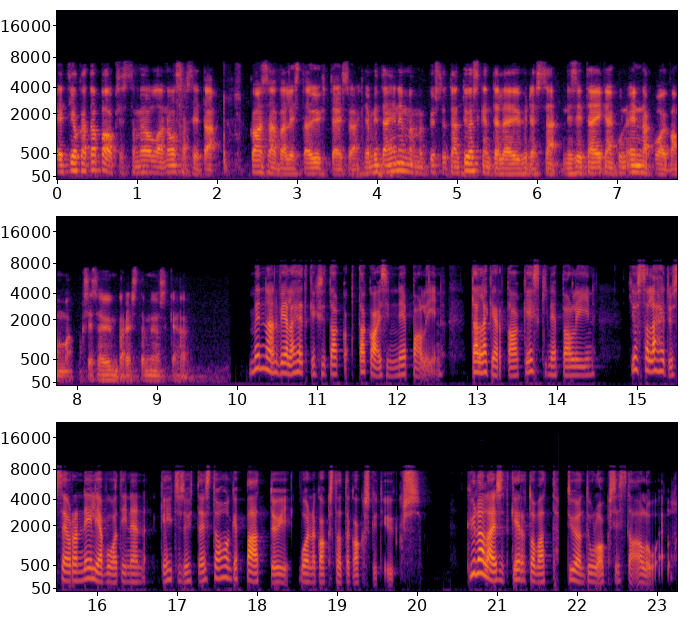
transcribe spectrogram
Et joka tapauksessa me ollaan osa sitä kansainvälistä yhteisöä, ja mitä enemmän me pystytään työskentelemään yhdessä, niin sitä ikään kuin ennakoivammaksi se ympäristö myös käy. Mennään vielä hetkeksi tak- takaisin Nepaliin, tällä kertaa Keski-Nepaliin, jossa lähetysseuran neljävuotinen kehitysyhteistyöhanke päättyi vuonna 2021. Kyläläiset kertovat työn tuloksista alueella.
